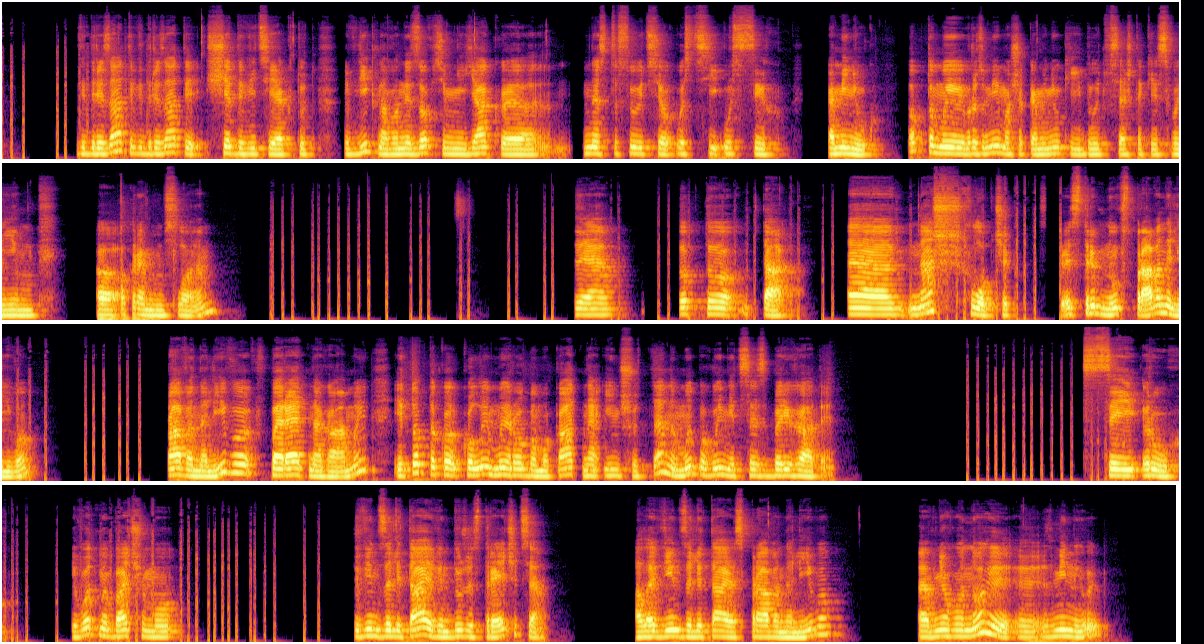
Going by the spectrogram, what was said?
Відрізати, відрізати. Ще дивіться, як тут вікна, вони зовсім ніяк е, не стосуються ось, ці, ось цих камінюк. Тобто ми розуміємо, що камінюки йдуть все ж таки своїм окремим слоєм. Це, тобто, так. Е, наш хлопчик стрибнув справа наліво. Справа наліво, вперед ногами. І тобто, коли ми робимо кат на іншу сцену, ми повинні це зберігати. Цей рух. І от ми бачимо, що він залітає, він дуже стречиться, але він залітає справа наліво. Е, В нього ноги е, змінили,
